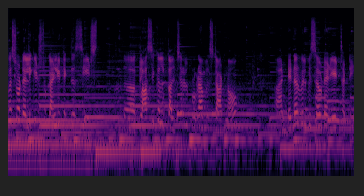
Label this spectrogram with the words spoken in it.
Request our delegates to kindly take their seats. The classical cultural program will start now, and dinner will be served at 8:30.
